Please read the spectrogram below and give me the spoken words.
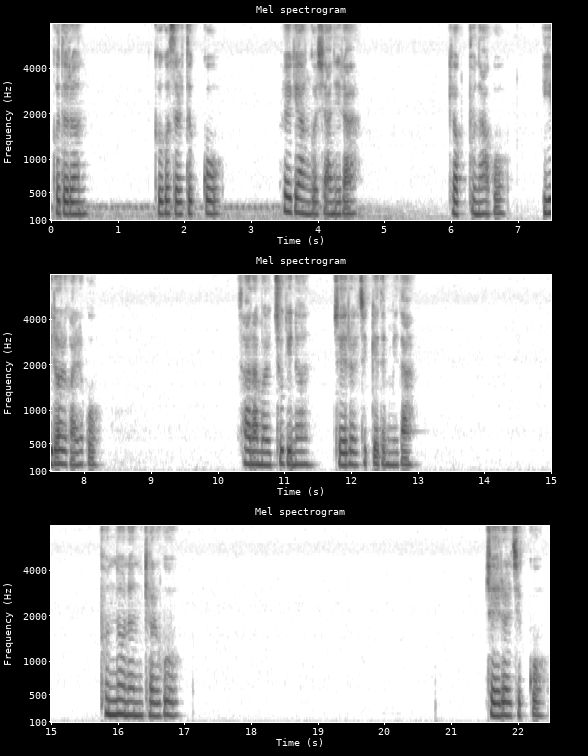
그들은 그것을 듣고 회개한 것이 아니라 격분하고 이를 갈고 사람을 죽이는 죄를 짓게 됩니다. 분노는 결국 죄를 짓고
